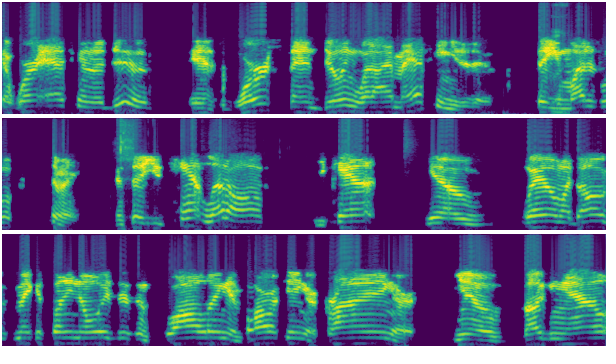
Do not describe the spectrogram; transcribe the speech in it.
that we're asking them to do is worse than doing what I'm asking you to do. So you might as well to me. And so you can't let off. You can't, you know, well, my dog's making funny noises and squalling and barking or crying or, you know, bugging out.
